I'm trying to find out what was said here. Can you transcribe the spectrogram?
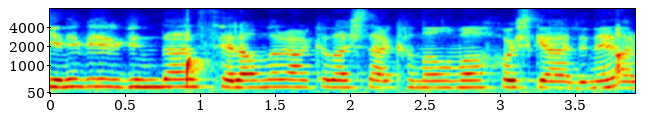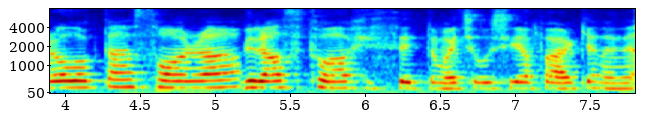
Yeni bir günden selamlar arkadaşlar kanalıma hoş geldiniz. Aralog'dan sonra biraz tuhaf hissettim açılışı yaparken hani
